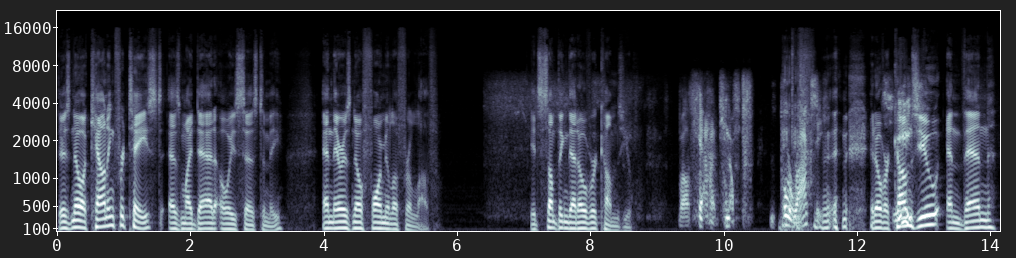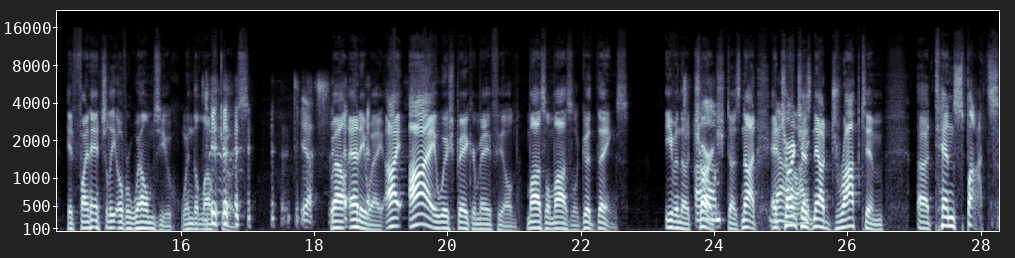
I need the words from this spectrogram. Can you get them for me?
there's no accounting for taste, as my dad always says to me, and there is no formula for love. It's something that overcomes you. Well, yeah, you know, poor Roxy. it overcomes Jeez. you, and then it financially overwhelms you when the love goes. yes. well, anyway, I I wish Baker Mayfield mazel mazel good things, even though Charch Um, does not, and no, Charch has I- now dropped him uh, ten spots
